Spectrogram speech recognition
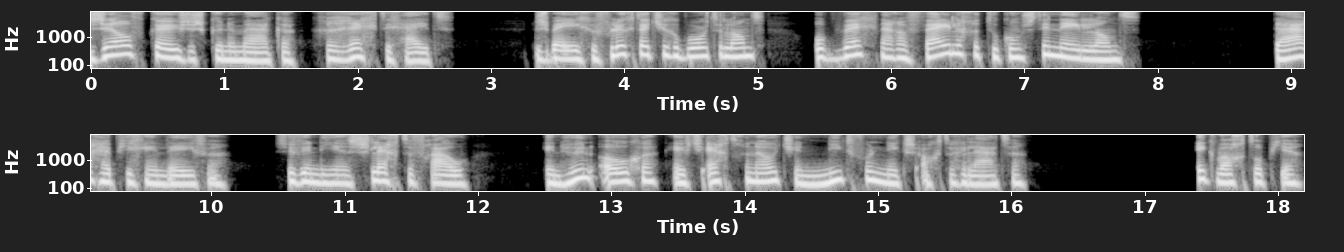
zelf keuzes kunnen maken, gerechtigheid. Dus ben je gevlucht uit je geboorteland op weg naar een veilige toekomst in Nederland. Daar heb je geen leven. Ze vinden je een slechte vrouw. In hun ogen heeft je echtgenoot je niet voor niks achtergelaten. Ik wacht op je.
